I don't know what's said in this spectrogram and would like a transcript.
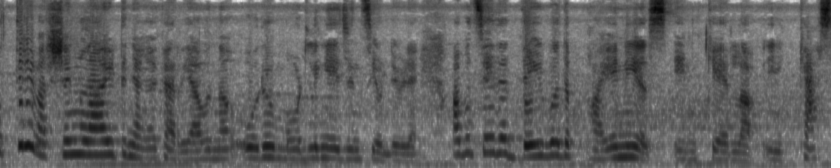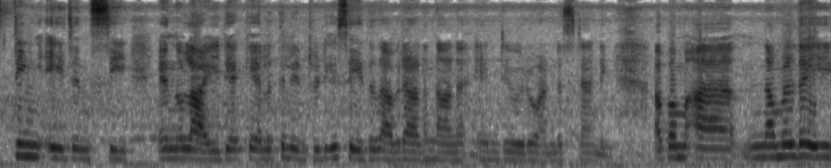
ഒത്തിരി വർഷങ്ങളായിട്ട് ഞങ്ങൾക്ക് അറിയാവുന്ന ഒരു മോഡലിംഗ് ഏജൻസി ഉണ്ട് ഇവിടെ. I would say the they were the pioneers in Kerala ഈ കാസ്റ്റിംഗ് ഏജൻസി എന്നുള്ള ഐഡിയ കേരളത്തിൽ ഇൻട്രൊഡ്യൂസ് ചെയ്തത് അവരാണെന്നാണ് എന്റെ ഒരു അണ്ടർസ്റ്റാൻഡിങ് അപ്പം നമ്മളുടെ ഈ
